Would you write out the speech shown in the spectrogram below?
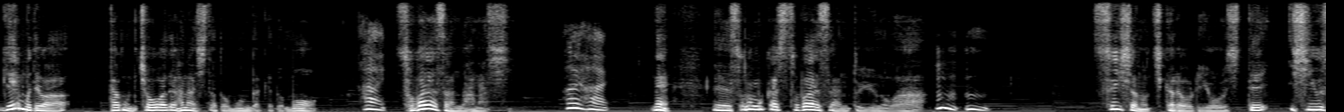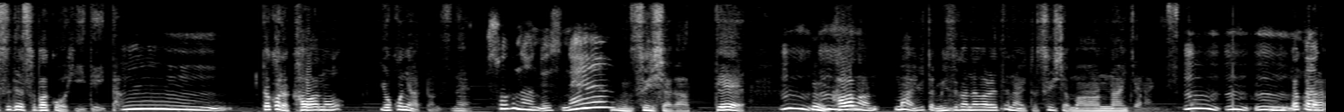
ーゲームでは多分調和で話したと思うんだけども、はい。蕎麦屋さんの話。はいはい。えーその昔蕎麦屋さんというのは、うんうん。水車の力を利用して石臼で蕎麦粉を引いていたう。ーん。だから川の横にあったんですね。そうなんですね。うん、水車があって、うん、うん、川が、まあ言うと水が流れてないと水車回んないじゃないですか。うんうんううんんだから、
